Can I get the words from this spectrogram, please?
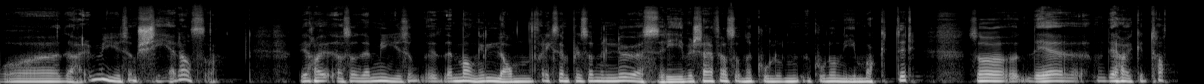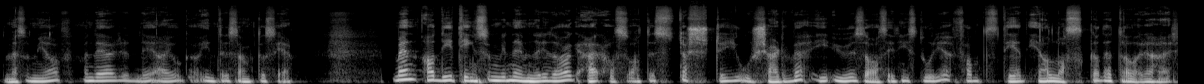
Og det er mye som skjer, altså. Har, altså det, er som, det er mange land for eksempel, som løsriver seg fra sånne kolon, kolonimakter. Så det, det har jeg ikke tatt med så mye av. Men det er, det er jo interessant å se. Men av de ting som vi nevner i dag, er altså at det største jordskjelvet i USA sin historie fant sted i Alaska dette året her.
